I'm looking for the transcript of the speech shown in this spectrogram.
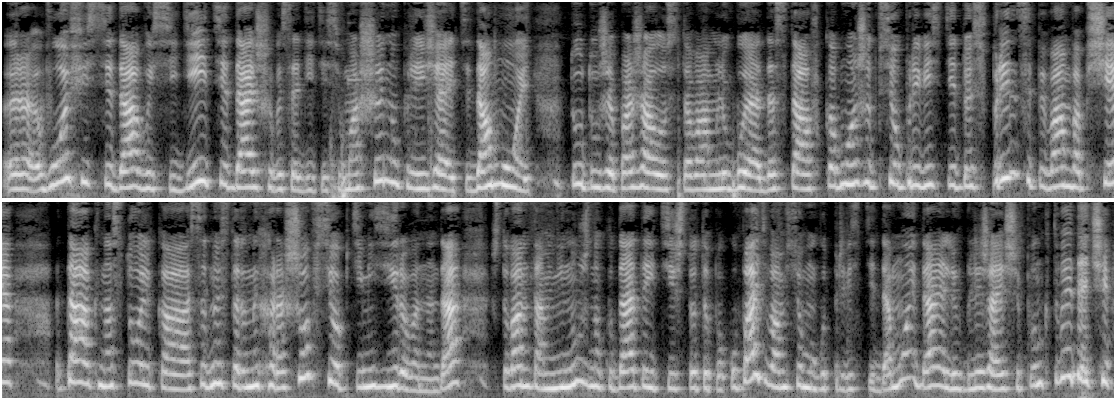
в офисе, да, вы сидите, дальше вы садитесь в машину, приезжаете домой, тут уже, пожалуйста, вам любая доставка может все привезти, то есть, в принципе, вам вообще так настолько, с одной стороны, хорошо все оптимизировано, да, что вам там не нужно куда-то идти что-то покупать, вам все могут привезти домой, да, или в ближайший пункт выдачи,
